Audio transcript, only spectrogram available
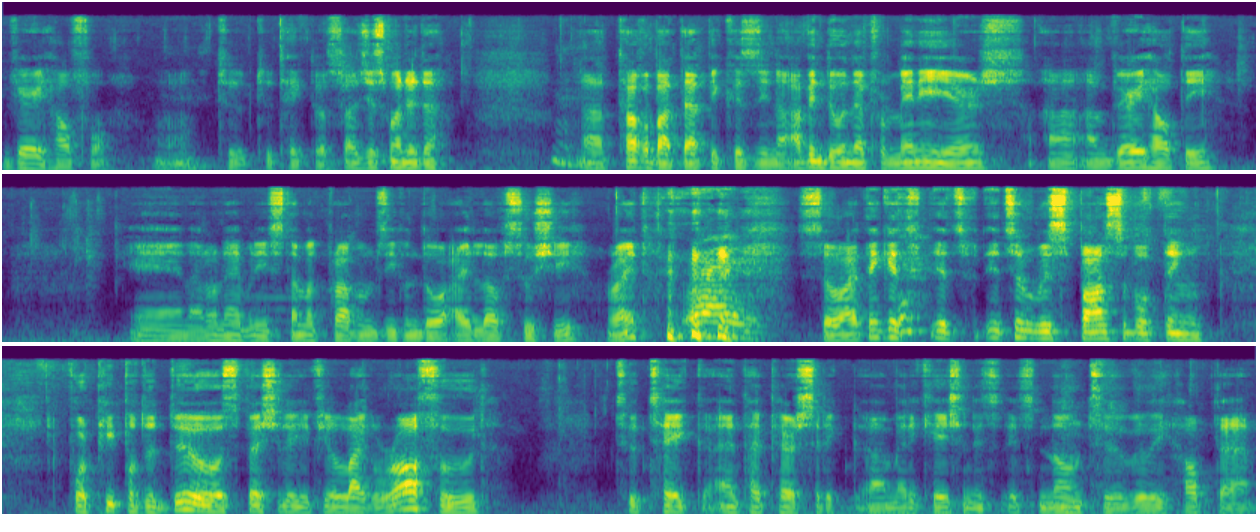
very helpful uh, to to take those. So I just wanted to uh, talk about that because you know I've been doing that for many years. Uh, I'm very healthy, and I don't have any stomach problems, even though I love sushi. Right. Right. So I think it's it's it's a responsible thing for people to do, especially if you like raw food, to take anti-parasitic uh, medication. It's it's known to really help that.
